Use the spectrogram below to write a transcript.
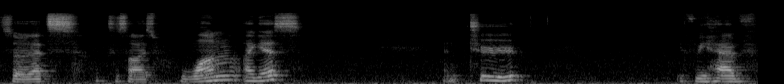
so that's exercise one I guess. And two if we have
